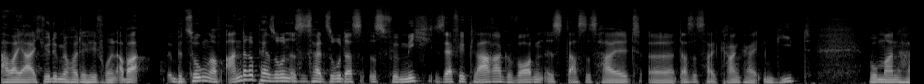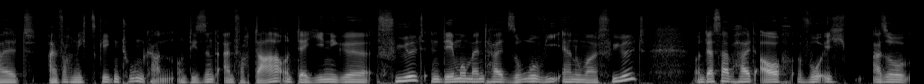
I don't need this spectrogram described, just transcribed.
Aber ja, ich würde mir heute Hilfe holen. Aber bezogen auf andere Personen ist es halt so, dass es für mich sehr viel klarer geworden ist, dass es halt, äh, dass es halt Krankheiten gibt, wo man halt einfach nichts gegen tun kann. Und die sind einfach da und derjenige fühlt in dem Moment halt so, wie er nun mal fühlt. Und deshalb halt auch, wo ich, also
